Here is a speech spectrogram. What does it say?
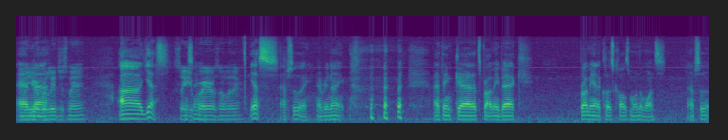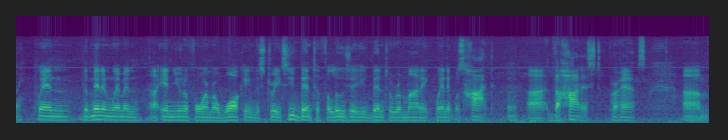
And Are you a uh, religious man? Uh, yes. Say Yes, your prayers over there? Yes, absolutely, every night. I think uh, that's brought me back, brought me out of close calls more than once. Absolutely. when the men and women uh, in uniform are walking the streets, you've been to Fallujah, you've been to Ramadi when it was hot, uh, the hottest perhaps. Um,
